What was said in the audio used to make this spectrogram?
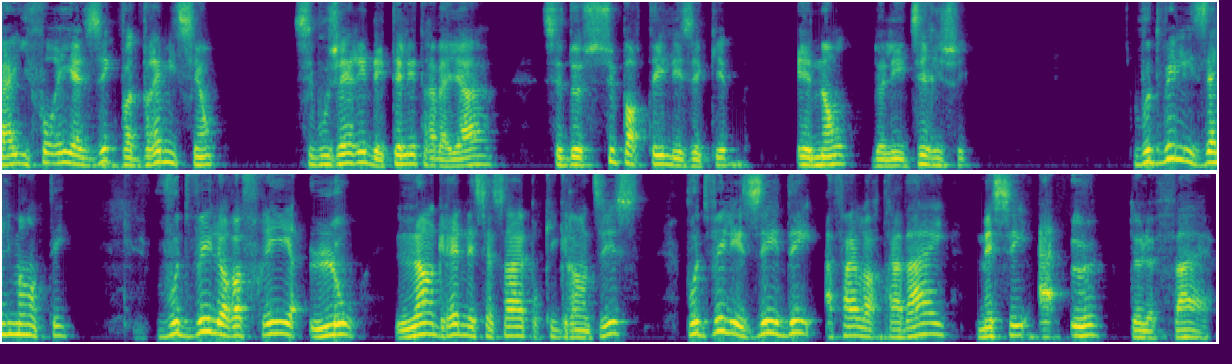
ben, il faut réaliser que votre vraie mission, si vous gérez des télétravailleurs, c'est de supporter les équipes et non de les diriger. Vous devez les alimenter. Vous devez leur offrir l'eau, l'engrais nécessaire pour qu'ils grandissent. Vous devez les aider à faire leur travail, mais c'est à eux de le faire.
